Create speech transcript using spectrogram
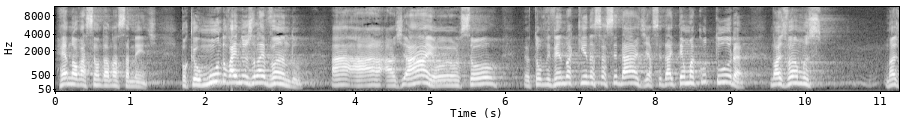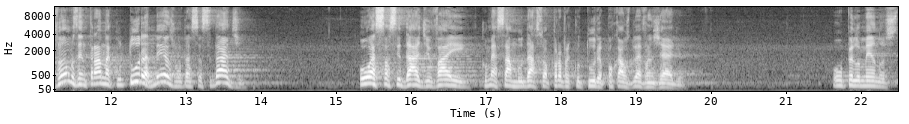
renovação da nossa mente, porque o mundo vai nos levando a, a, a, ah, eu, eu sou, eu estou vivendo aqui nessa cidade, a cidade tem uma cultura, nós vamos, nós vamos entrar na cultura mesmo dessa cidade? Ou essa cidade vai começar a mudar sua própria cultura por causa do Evangelho? Ou pelo menos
